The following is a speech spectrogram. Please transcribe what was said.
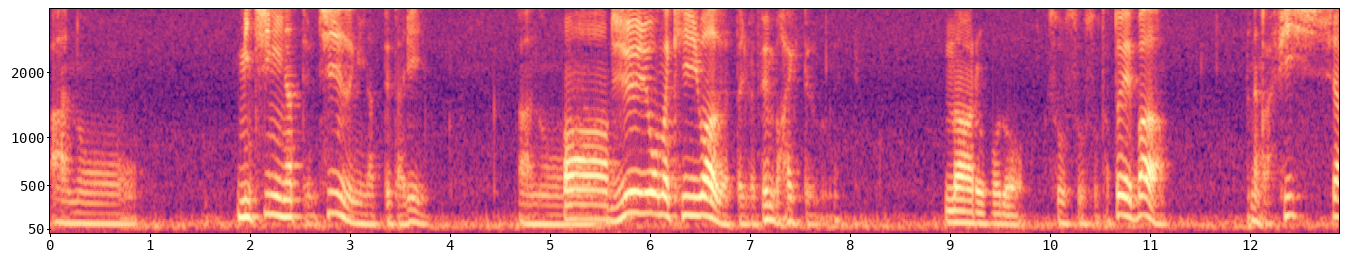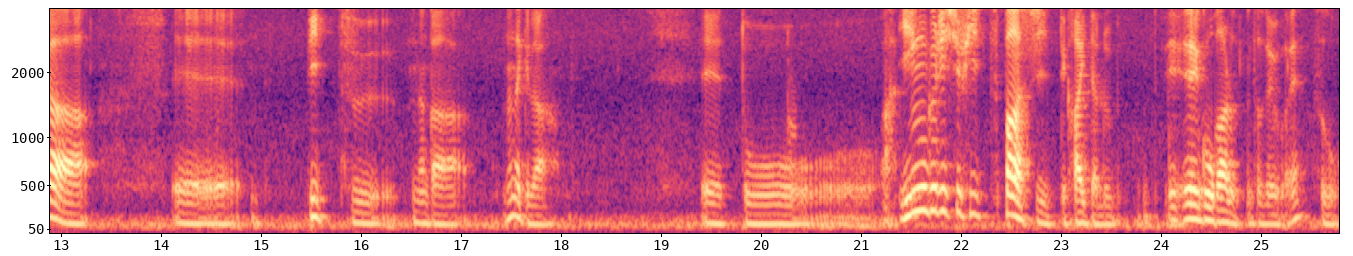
あの道になってる地図になってたりあのはあ重要なキーワードだったりが全部入ってるのねあ。なるほど。そうそうそう例えばなんかフィッシャー、えーフィッツなんかなんだっけな。えーっとあ English Fitz Percy って書いてあるえ英語があるの例えばね。その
